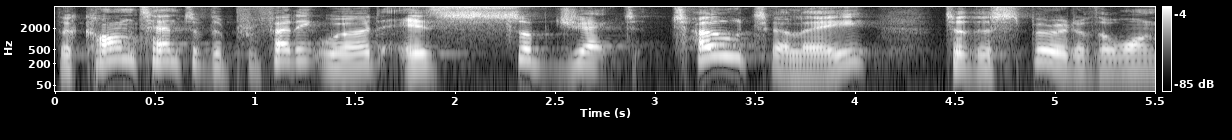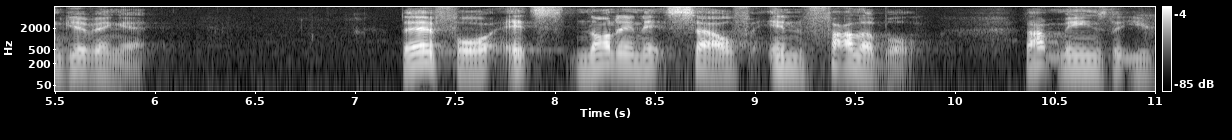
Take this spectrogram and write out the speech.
The content of the prophetic word is subject totally to the spirit of the one giving it. Therefore, it's not in itself infallible. That means that you,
